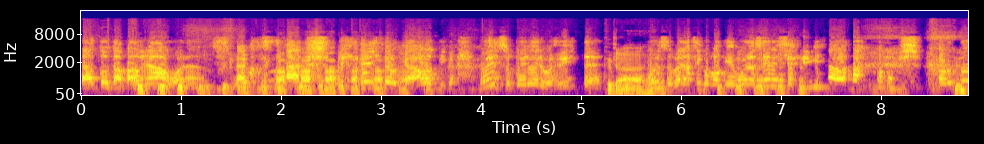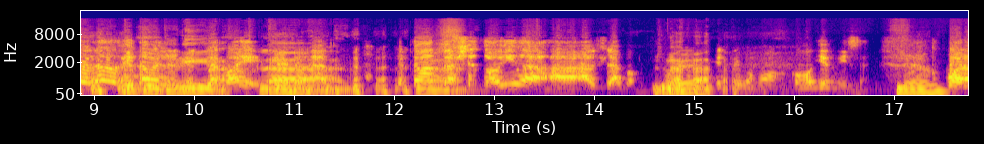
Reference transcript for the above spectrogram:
Estaba todo tapado en agua, ¿no? Una cosa medio caótica. Muy de superhéroes, ¿viste? Claro. Muy de superhéroes, así como que Buenos Aires se vivía abajo por todos lados y estaba el, flaco ahí. Claro. Estaban Claro. trayendo vida a- al flaco, Muy bien. Como, como quien dice. Bueno,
